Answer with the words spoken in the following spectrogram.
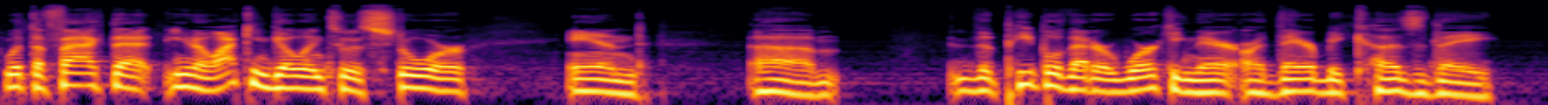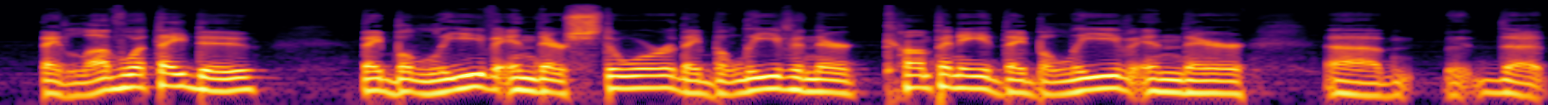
with the fact that, you know, I can go into a store and um, the people that are working there are there because they they love what they do. They believe in their store. They believe in their company. They believe in their um, the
